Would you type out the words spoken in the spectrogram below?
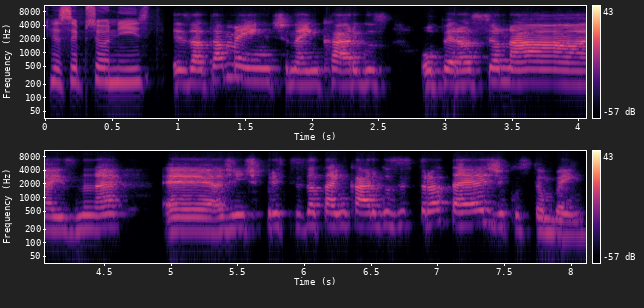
Recepcionista. Exatamente, né? Em cargos operacionais, né? É, a gente precisa estar em cargos estratégicos também.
